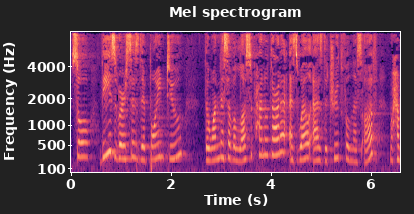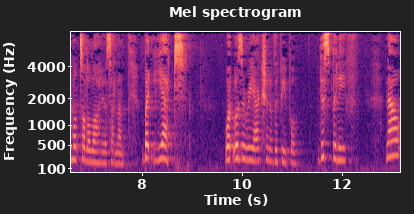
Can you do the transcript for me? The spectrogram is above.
So these verses, they point to the oneness of Allah subhanahu wa ta'ala as well as the truthfulness of Muhammad sallallahu alaihi wasallam. But yet, what was the reaction of the people? Disbelief. Now,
